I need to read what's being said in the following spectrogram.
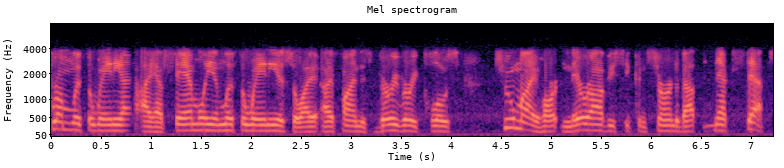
from Lithuania. I have family in Lithuania, so I, I find this very very close to my heart, and they're obviously concerned about the next steps.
